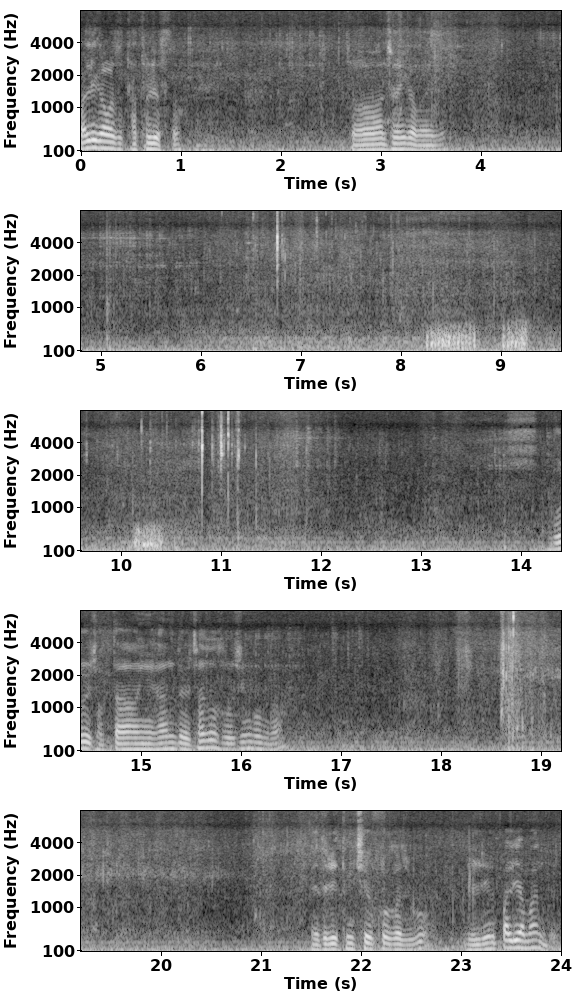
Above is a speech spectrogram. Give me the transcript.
빨리 가면서 다 털렸어 천천히 가봐야 돼 물 적당히 데를 찾아서 오신 건가? 애들이 등치가 커가지고 밀리는 빨리 하면 안 돼.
